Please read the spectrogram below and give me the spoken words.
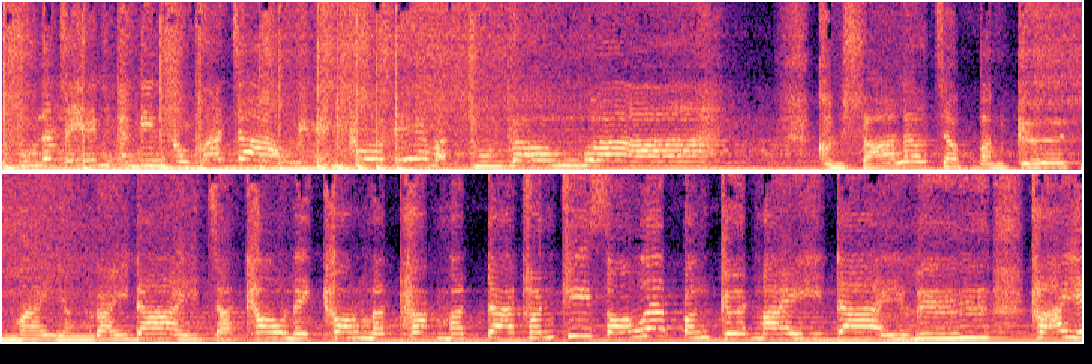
บังเกิดใหม่ผู้นั้นจะเห็นแผ่นดินของพระเจ้าเห็นโคเดมัดทูลร้องว่า คนสาแล้วจะบังเกิดใหม่อย่างไรได้จะเข้าในข้องมาทับมาดาครั้งที่สองและบังเกิดใหม่ได้หรือ พระเย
